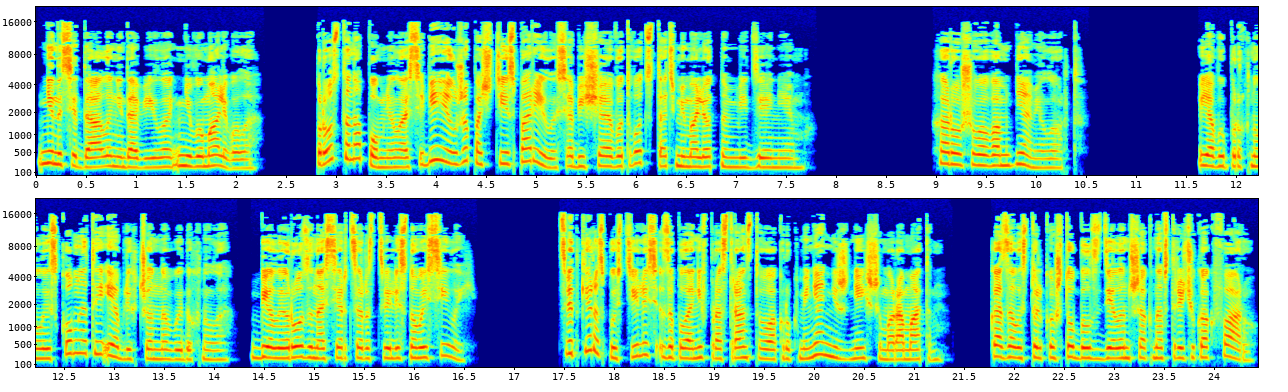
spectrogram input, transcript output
Не наседала, не давила, не вымаливала. Просто напомнила о себе и уже почти испарилась, обещая вот-вот стать мимолетным видением. «Хорошего вам дня, милорд». Я выпорхнула из комнаты и облегченно выдохнула. Белые розы на сердце расцвели с новой силой. Цветки распустились, заполонив пространство вокруг меня нежнейшим ароматом. Казалось, только что был сделан шаг навстречу как фару.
